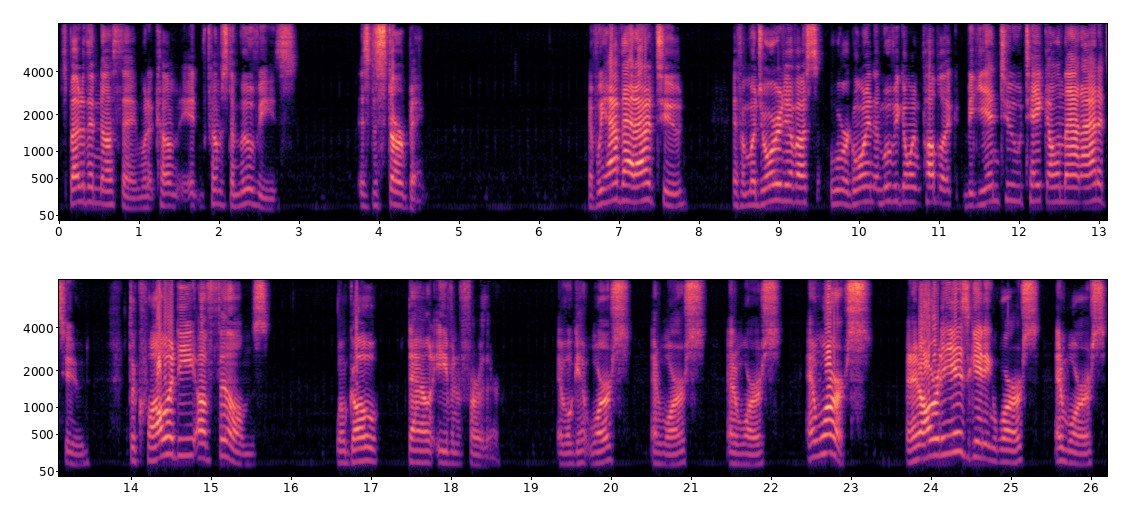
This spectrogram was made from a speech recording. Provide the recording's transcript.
it's better than nothing when it comes it comes to movies is disturbing. If we have that attitude, if a majority of us who are going to movie going public begin to take on that attitude, the quality of films will go down even further. It will get worse and worse and worse and worse. And it already is getting worse and worse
